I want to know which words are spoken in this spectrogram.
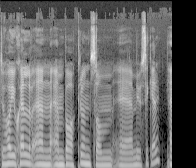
Du har ju själv en, en bakgrund som eh, musiker. Eh,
